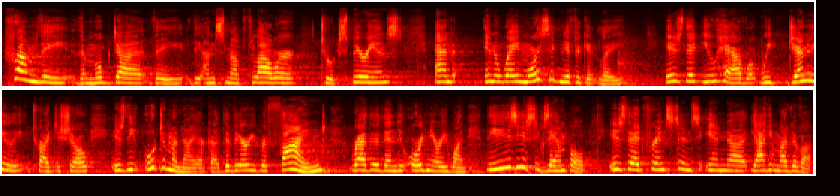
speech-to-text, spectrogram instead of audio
from the, the mugdha, the, the unsmelt flower, to experienced, and in a way more significantly, is that you have what we generally tried to show is the Uttamanayaka, the very refined rather than the ordinary one. The easiest example is that, for instance, in uh, Yahi Madhava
